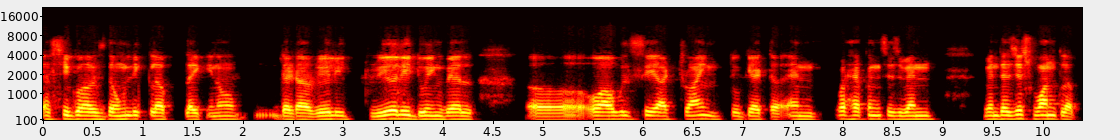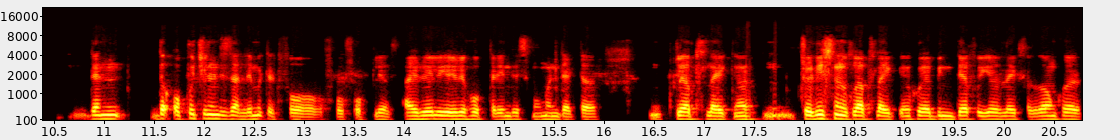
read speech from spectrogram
FC Goa is the only club, like, you know, that are really, really doing well, uh, or I will say are trying to get. Uh, and what happens is when when there's just one club, then the opportunities are limited for, for, for players. I really, really hope that in this moment that uh, clubs like know, traditional clubs like who have been there for years, like Salgaonkar,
